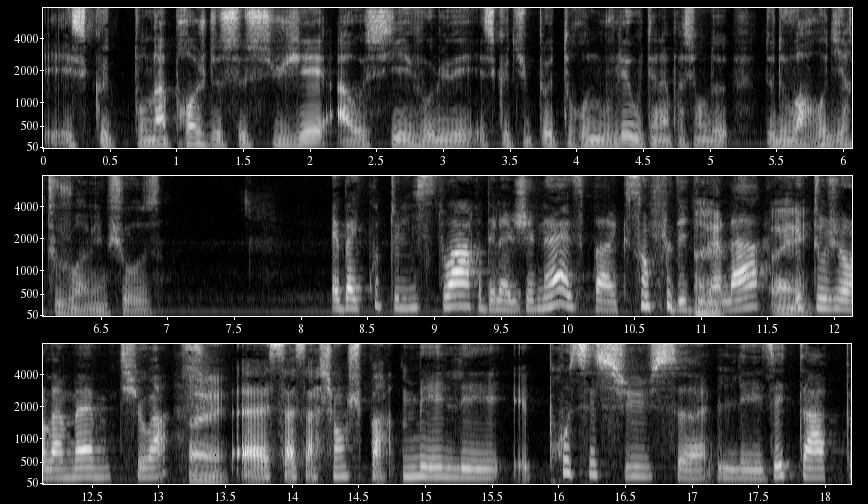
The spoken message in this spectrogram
est-ce que ton approche de ce sujet a aussi évolué? Est-ce que tu peux te renouveler ou tu as l'impression de, de devoir redire toujours la même chose? Eh ben, écoute, l'histoire de la genèse, par exemple, des Dulala ouais. est toujours la même, tu vois. ouais. Euh, ça, ça change pas. Mais les processus, les étapes,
